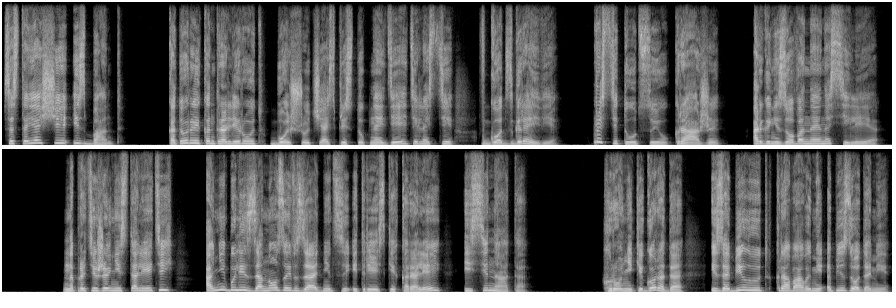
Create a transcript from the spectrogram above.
состоящее из банд, которые контролируют большую часть преступной деятельности в Готсгрейве, проституцию, кражи, организованное насилие. На протяжении столетий они были занозой в заднице итрейских королей и сената. Хроники города изобилуют кровавыми эпизодами,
